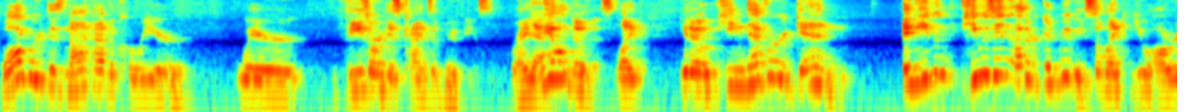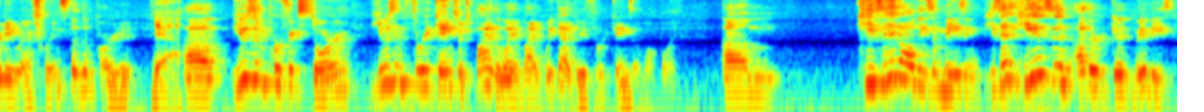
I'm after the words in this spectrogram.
Wahlberg does not have a career where these are his kinds of movies, right? No. We all know this. Like, you know, he never again, and even he was in other good movies. So, like you already referenced, The Departed. Yeah. Uh, he was in Perfect Storm. He was in Three Kings, which, by the way, Mike, we got to do Three Kings at one point. Um, he's in all these amazing. He's in, he is in other good movies,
